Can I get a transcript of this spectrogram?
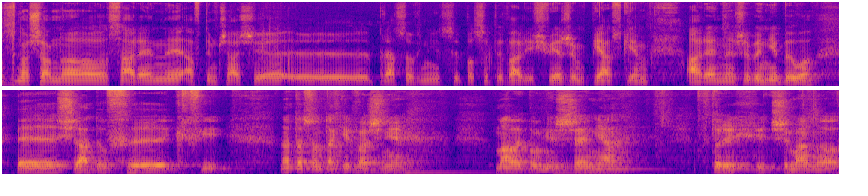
znoszono z areny, a w tym czasie e, pracownicy posypywali świeżym piaskiem arenę, żeby nie było e, śladów krwi. No to są takie właśnie małe pomieszczenia, w których trzymano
